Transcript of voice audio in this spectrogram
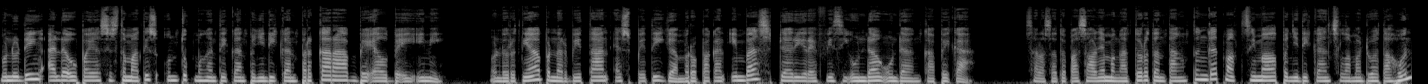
menuding ada upaya sistematis untuk menghentikan penyidikan perkara BLBI ini. Menurutnya, penerbitan SP3 merupakan imbas dari revisi Undang-Undang KPK. Salah satu pasalnya mengatur tentang tenggat maksimal penyidikan selama dua tahun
